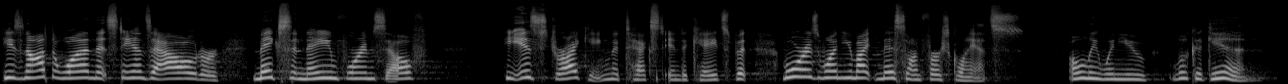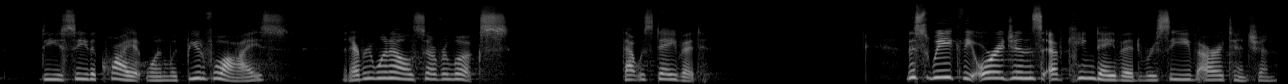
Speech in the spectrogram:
He's not the one that stands out or makes a name for himself. He is striking, the text indicates, but more is one you might miss on first glance. Only when you look again do you see the quiet one with beautiful eyes that everyone else overlooks. That was David. This week, the origins of King David receive our attention.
